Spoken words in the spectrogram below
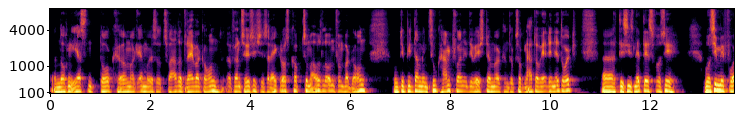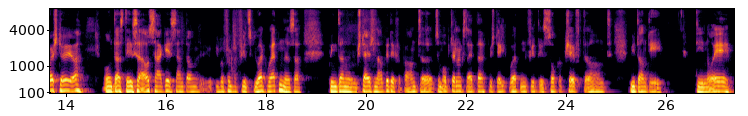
nach dem ersten Tag haben wir gleich mal so zwei oder drei Waggon ein französisches Reihgras gehabt zum Ausladen vom Waggon. Und ich bin dann mit dem Zug heimgefahren in die Weststeiermark und habe gesagt, na, da werde ich nicht alt. Äh, das ist nicht das, was ich, was ich mir vorstelle, ja. Und aus dieser Aussage sind dann über 45 Jahre geworden. Also bin dann im Steirischen Landwirteverband äh, zum Abteilungsleiter bestellt worden für das Soccergeschäft und wie dann die die neue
